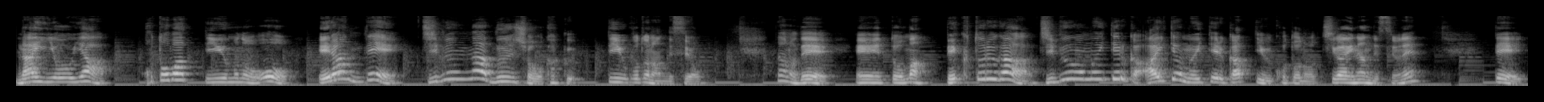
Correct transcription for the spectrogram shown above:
内容や言葉っていうものを選んで自分が文章を書くっていうことなんですよ。なので、えっ、ー、と、まあ、ベクトルが自分を向いてるか相手を向いてるかっていうことの違いなんですよね。で、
